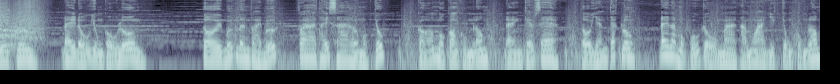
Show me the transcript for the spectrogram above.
dây cương, đầy đủ dụng cụ luôn. Tôi bước lên vài bước và thấy xa hơn một chút. Có một con khủng long đang kéo xe. Tôi dám chắc luôn đây là một vũ trụ mà thảm họa diệt chủng khủng long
